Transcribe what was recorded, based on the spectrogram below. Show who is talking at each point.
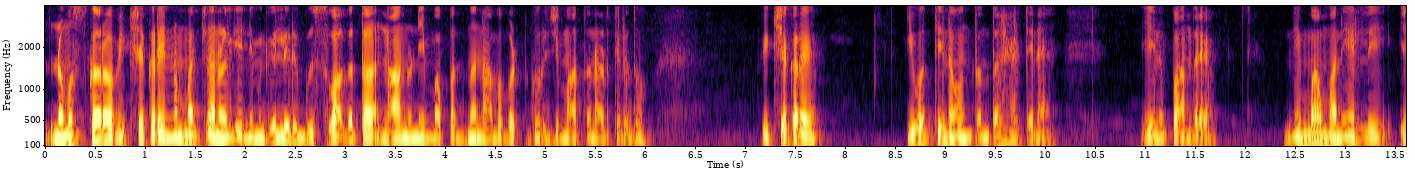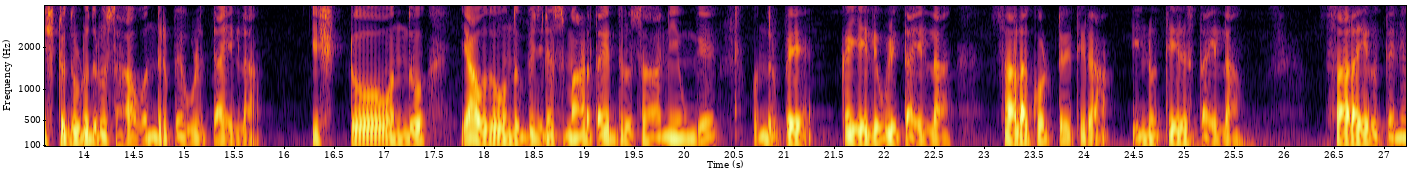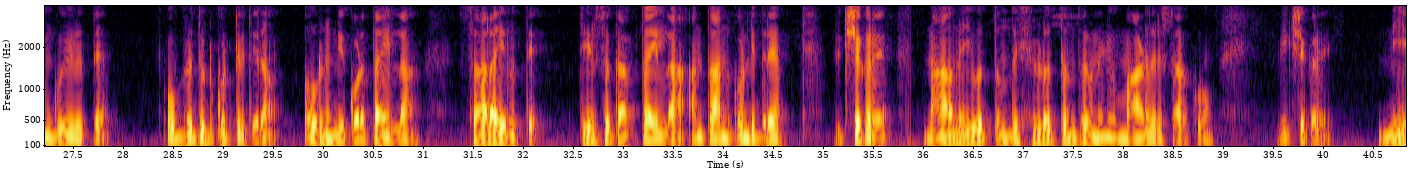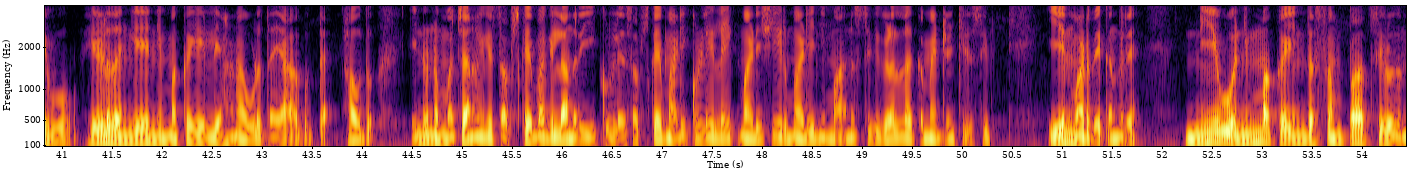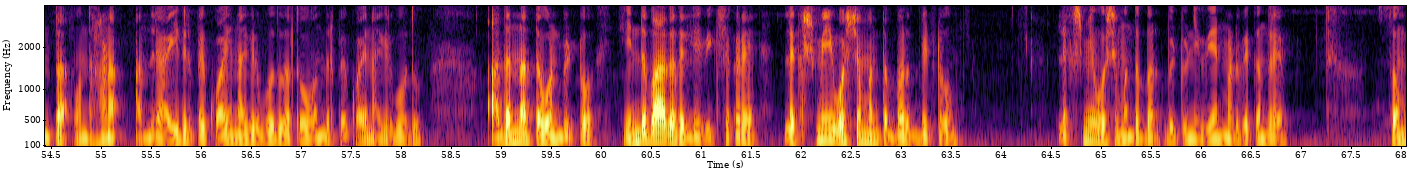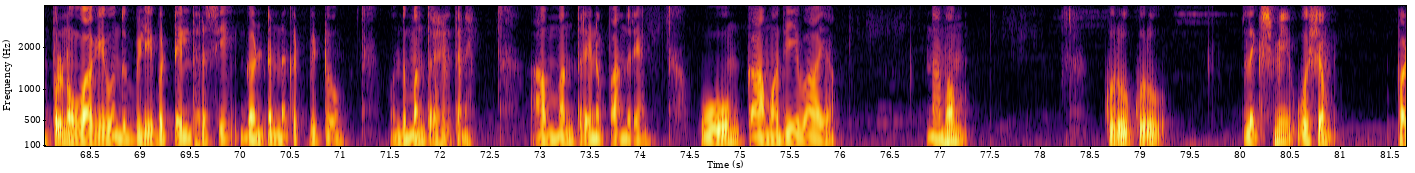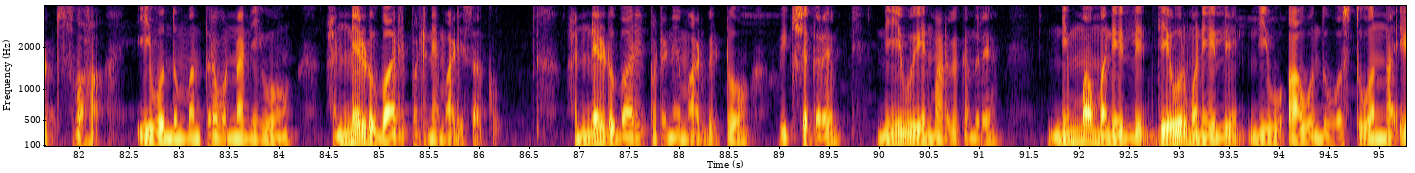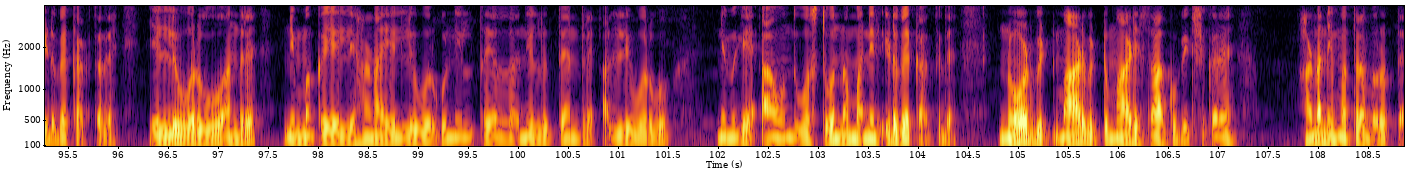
Speaker 1: ನಮಸ್ಕಾರ ವೀಕ್ಷಕರೇ, ನಮ್ಮ ಚಾನಲ್ಗೆ ನಿಮಗೆಲ್ಲರಿಗೂ ಸ್ವಾಗತ. ನಾನು ನಿಮ್ಮ ಪದ್ಮನಾಭ ಭಟ್ ಗುರುಜಿ ಮಾತನಾಡ್ತಿರೋದು. ವೀಕ್ಷಕರೇ, ಇವತ್ತಿನ ಒಂತಂತ ಹೇಳ್ತೇನೆ. ಏನಪ್ಪ ಅಂದರೆ, ನಿಮ್ಮ ಮನೆಯಲ್ಲಿ ಎಷ್ಟು ದುಡಿದ್ರೂ ಸಹ ಒಂದು ರೂಪಾಯಿ ಉಳಿತಾಯ ಇಲ್ಲ. ಎಷ್ಟೋ ಒಂದು, ಯಾವುದೋ ಒಂದು ಬಿಸ್ನೆಸ್ ಮಾಡ್ತಾ ಇದ್ದರೂ ಸಹ ನಿಮಗೆ ಒಂದು ರೂಪಾಯಿ ಕೈಯಲ್ಲಿ ಉಳಿತಾಯ ಇಲ್ಲ. ಸಾಲ ಕೊಟ್ಟಿರ್ತೀರಾ? ಇನ್ನೂ ತೀರಿಸ್ತಾ ಇಲ್ಲ. ಸಾಲ ಇರುತ್ತೆ, ನಿಮಗೂ ಇರುತ್ತೆ. ಒಬ್ಬರು ದುಡ್ಡು ಕೊಟ್ಟಿರ್ತೀರ? ಅವ್ರು ನಿಮಗೆ ಕೊಡ್ತಾ ಇಲ್ಲ, ಸಾಲ ಇರುತ್ತೆ, ತೀರ್ಸೋಕ್ಕಾಗ್ತಾ ಇಲ್ಲ ಅಂತ ಅಂದ್ಕೊಂಡಿದ್ರೆ ವೀಕ್ಷಕರೇ, ನಾನು ಇವತ್ತೊಂದು ಹೇಳೋ ತಂತ್ರವನ್ನು ನೀವು ಮಾಡಿದ್ರೆ ಸಾಕು. ವೀಕ್ಷಕರೇ, ನೀವು ಹೇಳ್ದಂಗೆ ನಿಮ್ಮ ಕೈಯಲ್ಲಿ ಹಣ ಉಳಿತಾಯ ಆಗುತ್ತೆ. ಹೌದು, ಇನ್ನೂ ನಮ್ಮ ಚಾನಲ್ಗೆ ಸಬ್ಸ್ಕ್ರೈಬ್ ಆಗಿಲ್ಲ ಅಂದರೆ ಈ ಕೂಡಲೇ ಸಬ್ಸ್ಕ್ರೈಬ್ ಮಾಡಿಕೊಳ್ಳಿ, ಲೈಕ್ ಮಾಡಿ, ಶೇರ್ ಮಾಡಿ, ನಿಮ್ಮ ಅನಿಸಿಕೆಗಳೆಲ್ಲ ಕಮೆಂಟನ್ನು ತಿಳಿಸಿ. ಏನು ಮಾಡಬೇಕಂದ್ರೆ, ನೀವು ನಿಮ್ಮ ಕೈಯಿಂದ ಸಂಪಾದಿಸಿರೋದಂಥ ಒಂದು ಹಣ, ಅಂದರೆ ಐದು ರೂಪಾಯಿ ಕಾಯಿನ್ ಆಗಿರ್ಬೋದು ಅಥವಾ ಒಂದು ರೂಪಾಯಿ ಕಾಯಿನ್ ಆಗಿರ್ಬೋದು ಅದನ್ನು ತಗೊಂಡ್ಬಿಟ್ಟು ಹಿಂದುಭಾಗದಲ್ಲಿ ವೀಕ್ಷಕರೇ, ಲಕ್ಷ್ಮೀ ವಶಂ ಅಂತ ಬರೆದ್ಬಿಟ್ಟು, ಲಕ್ಷ್ಮೀ ವಶಂ ಅಂತ ಬರೆದ್ಬಿಟ್ಟು ನೀವೇನು ಮಾಡಬೇಕಂದ್ರೆ, ಸಂಪೂರ್ಣವಾಗಿ ಒಂದು ಬಿಳಿ ಬಟ್ಟೆಯಲ್ಲಿ ಧರಿಸಿ ಗಂಟನ್ನು ಕಟ್ಬಿಟ್ಟು ಒಂದು ಮಂತ್ರ ಹೇಳ್ತಾನೆ. ಆ ಮಂತ್ರ ಏನಪ್ಪ ಅಂದರೆ, ಓಂ ಕಾಮದೇವಾಯ ನಮಂ. ಕುರು ಕುರು ಲಕ್ಷ್ಮೀ ವಶಂ ಪಟ್ ಸ್ವಹ. ಈ ಒಂದು ಮಂತ್ರವನ್ನು ನೀವು ಹನ್ನೆರಡು ಬಾರಿ ಪಠಣೆ ಮಾಡಿ ಸಾಕು. ಹನ್ನೆರಡು ಬಾರಿ ಪಠಣೆ ಮಾಡಿಬಿಟ್ಟು, ವೀಕ್ಷಕರೇ, ನೀವು ಏನು ಮಾಡಬೇಕಂದ್ರೆ, ನಿಮ್ಮ ಮನೆಯಲ್ಲಿ, ದೇವ್ರ ಮನೆಯಲ್ಲಿ ನೀವು ಆ ಒಂದು ವಸ್ತುವನ್ನು ಇಡಬೇಕಾಗ್ತದೆ. ಎಲ್ಲಿವರೆಗೂ ಅಂದರೆ, ನಿಮ್ಮ ಕೈಯಲ್ಲಿ ಹಣ ಎಲ್ಲಿವರೆಗೂ ನಿಲ್ತಾ ಎಲ್ಲ, ನಿಲ್ಲುತ್ತೆ ಅಂದರೆ, ಅಲ್ಲಿವರೆಗೂ ನಿಮಗೆ ಆ ಒಂದು ವಸ್ತುವನ್ನು ಮನೇಲಿ ಇಡಬೇಕಾಗ್ತದೆ. ನೋಡಿಬಿಟ್ಟು ಮಾಡಿಬಿಟ್ಟು, ಮಾಡಿ ಸಾಕು ವೀಕ್ಷಕರೇ, ಹಣ ನಿಮ್ಮ ಹತ್ರ ಬರುತ್ತೆ.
